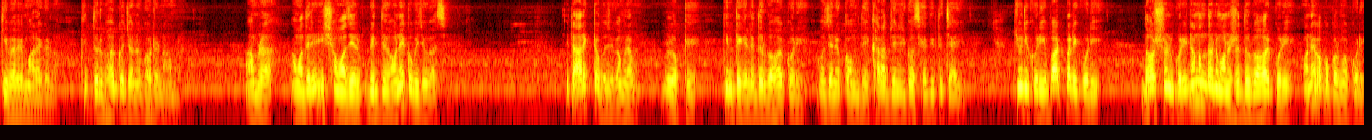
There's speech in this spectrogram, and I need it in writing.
কীভাবে মারা গেল। কি দুর্ভাগ্যজনক ঘটনা আমরা। আমরা, আমাদের এই সমাজের বিরুদ্ধে অনেক অভিযোগ আছে। এটা আরেকটা অভিযোগ, আমরা লোককে কিনতে গেলে দুর্ব্যবহার করি ওজনে কম দিই খারাপ জিনিস গোছাই দিতে চাই, চুরি করি, বাটপারি করি, ধর্ষণ করি, নানান ধরনের মানুষের দুর্ব্যবহার করি, অনেক অপকর্ম করি।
